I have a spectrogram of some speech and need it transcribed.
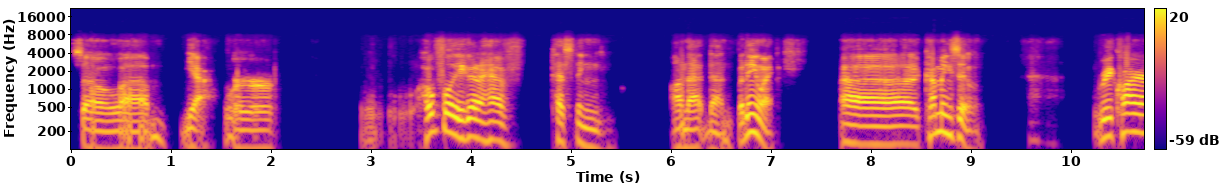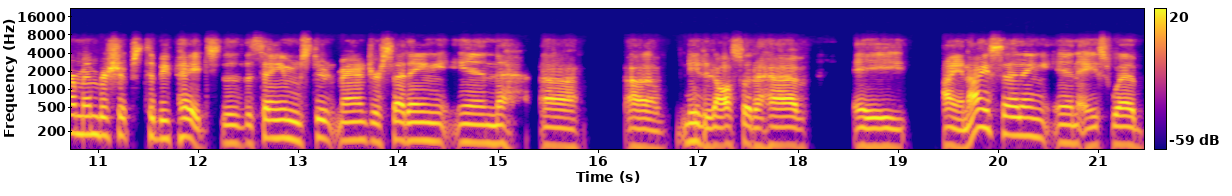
So um, yeah we're hopefully you're going to have testing on that done. But anyway, uh, coming soon. Require memberships to be paid. So the, the same student manager setting in uh, uh, needed also to have a INI setting in Ace Web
